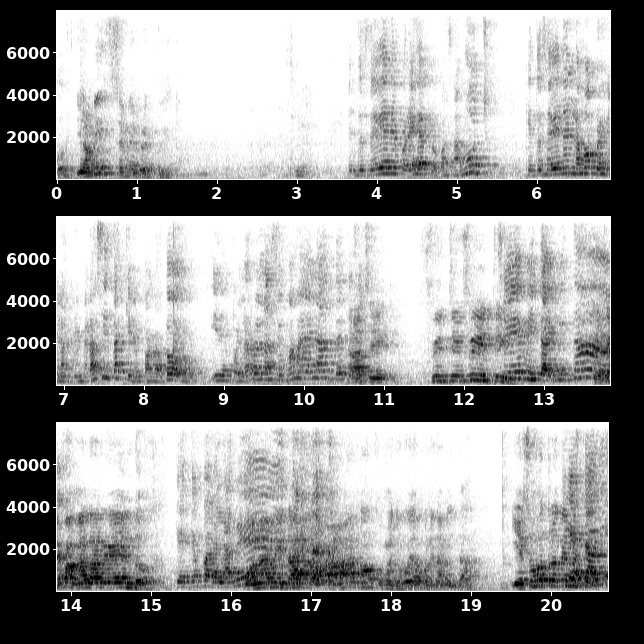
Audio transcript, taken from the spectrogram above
gusta. Y a mí se me respeta. Sí. Entonces viene, por ejemplo, pasa mucho, que entonces vienen los hombres en las primeras citas, quieren pagar todo. Y después la relación más adelante, Ah, entonces, sí. Fiti fiti. sí, mitad y Hay que mitad, pagar la arriendo. Que hay que pagar la Pon la renta. mitad. Ah, no, como yo voy a poner la mitad. Y eso es otro tema está que, bien,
